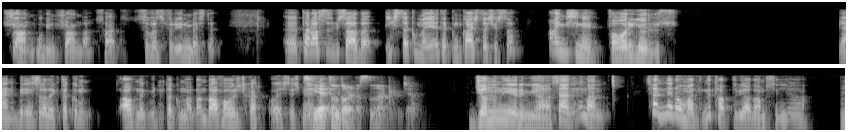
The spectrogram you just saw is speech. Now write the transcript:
şu an bugün şu anda saat 00.25'te e, tarafsız bir sahada X takımla Y takım karşılaşırsa hangisini favori görürüz? Yani birinci sıradaki takım altındaki bütün takımlardan daha favori çıkar o eşleşmeye. Seattle'da oynasınlar bence. Canını yerim ya. Sen ulan sen ne romantik ne tatlı bir adamsın ya.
